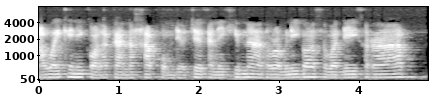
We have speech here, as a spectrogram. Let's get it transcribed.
เอาไว้แค่นี้ก่อนละกันนะครับ ผมเดี๋ยวเจอกันในคลิปหน้าสำหรับวันนี้ก็สวัสดีครับ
